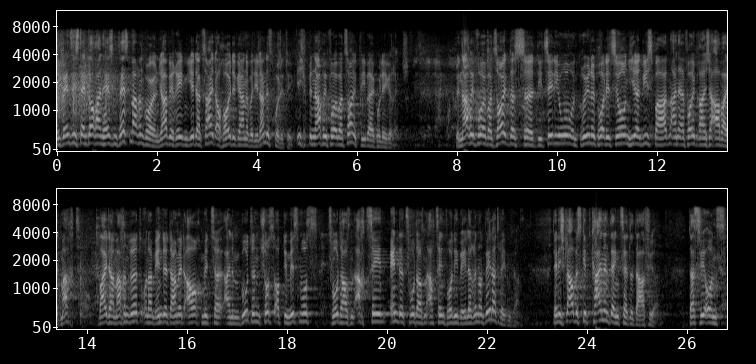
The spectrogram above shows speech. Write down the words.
Und wenn Sie es denn doch an Hessen festmachen wollen, ja, wir reden jederzeit, auch heute gerne über die Landespolitik. Ich bin nach wie vor überzeugt, lieber Herr Kollege Rentsch, ich bin nach wie vor überzeugt, dass äh, die CDU und grüne Koalition hier in Wiesbaden eine erfolgreiche Arbeit macht, weitermachen wird und am Ende damit auch mit äh, einem guten Schuss Optimismus 2018, Ende 2018 vor die Wählerinnen und Wähler treten kann. Denn ich glaube, es gibt keinen Denkzettel dafür, dass wir uns,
